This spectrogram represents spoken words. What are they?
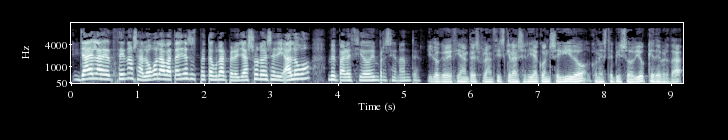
ya en la escena, o sea, luego la batalla es espectacular, pero ya solo ese diálogo me pareció impresionante. Y lo que decía antes Francis, que la serie ha conseguido con este episodio que de verdad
